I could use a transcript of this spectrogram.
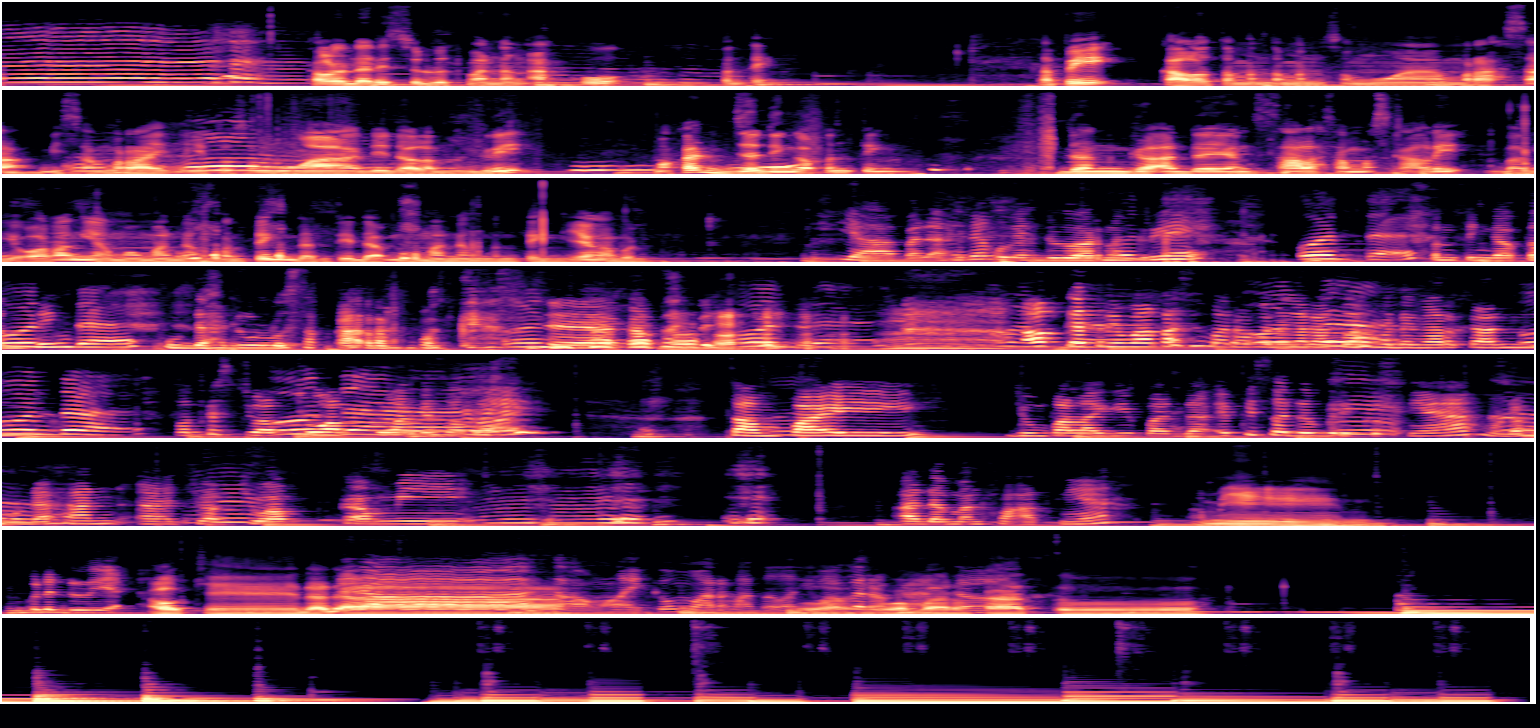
kalau dari sudut pandang aku penting tapi kalau teman-teman semua merasa bisa meraih itu semua di dalam negeri maka jadi nggak penting dan nggak ada yang salah sama sekali bagi orang yang memandang penting dan tidak memandang penting ya nggak bun Ya, pada akhirnya kuliah di luar negeri Udah. penting gak penting? Udah. Udah dulu sekarang podcastnya kata. Udah. Oke, terima kasih para pendengar yang telah mendengarkan Udah. podcast cuap-cuap Udah. keluarga Sotoy. Sampai jumpa lagi pada episode berikutnya. Mudah-mudahan eh, cuap-cuap kami ada manfaatnya. amin Udah dulu ya. oke dadah, Dadah. Assalamualaikum warahmatullahi Warahmatullahi wabarakatuh. wabarakatuh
